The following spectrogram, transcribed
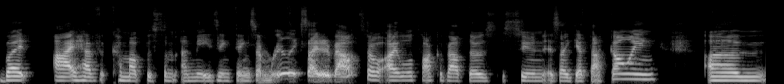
but I have come up with some amazing things I'm really excited about. So I will talk about those soon as I get that going. Um,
